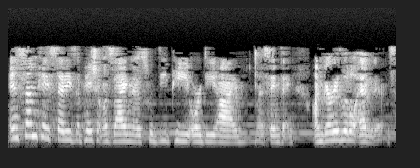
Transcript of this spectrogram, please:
In some case studies, a patient was diagnosed with DP or DI, same thing, on very little evidence.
